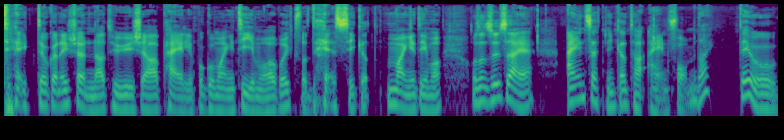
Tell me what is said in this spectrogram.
det, da kan jeg skjønne at hun ikke har peiling på hvor mange timer hun har brukt, for det er sikkert mange timer. Og sånn som hun sier, én setning kan ta én formiddag. Det er jo,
